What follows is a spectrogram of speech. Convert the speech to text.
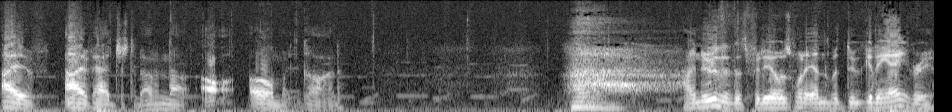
I've, I've had just about enough. Oh, oh my God. I knew that this video was going to end with Duke getting angry.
